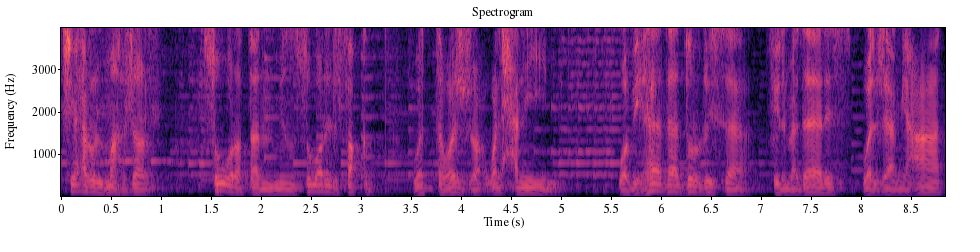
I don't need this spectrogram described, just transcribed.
شعر المهجر صورة من صور الفقد والتوجع والحنين. وبهذا درس في المدارس والجامعات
